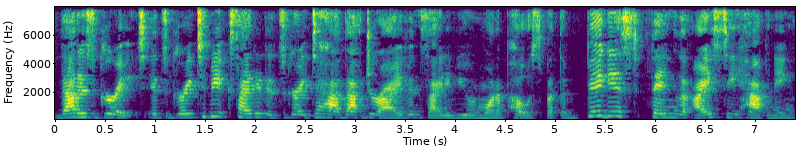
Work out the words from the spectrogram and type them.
that is great. It's great to be excited. It's great to have that drive inside of you and want to post. But the biggest thing that I see happening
